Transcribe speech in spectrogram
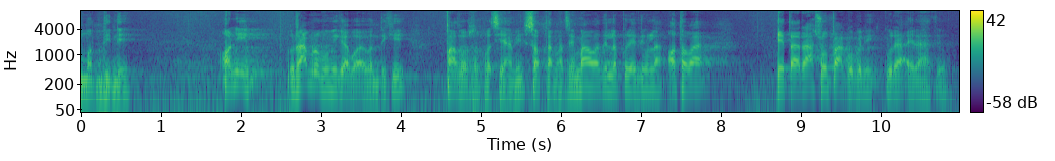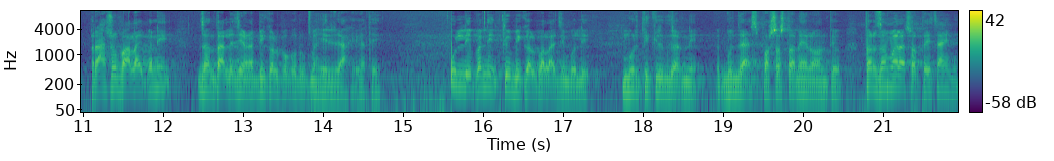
मत दिने। अनि राम्रो भूमिका भयो भनेदेखि पाँच वर्षपछि हामी सत्तामा चाहिँ माओवादीलाई पुर्याइदिउँला अथवा यता रासोपाको पनि कुरा आइरहेको थियो। रासोपालाई पनि जनताले चाहिँ एउटा विकल्पको रूपमा हेरिराखेका थिए। उसले पनि त्यो विकल्पलाई चाहिँ भोलि मूर्तिकृत गर्ने गुन्जाइस प्रशस्त नै रहन्थ्यो। तर जम्मैलाई सत्तै चाहिने।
